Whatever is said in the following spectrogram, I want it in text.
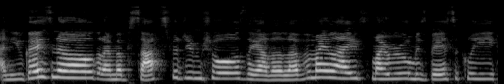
and you guys know that I'm obsessed with Jim Shores, they are the love of my life. My room is basically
